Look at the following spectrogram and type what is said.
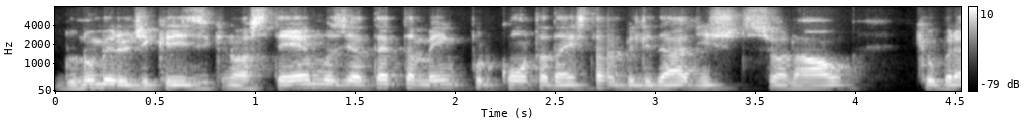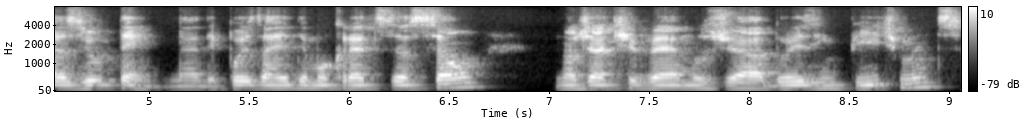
do número de crises que nós temos e até também por conta da instabilidade institucional que o Brasil tem. Né? Depois da redemocratização, nós já tivemos já dois impeachments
